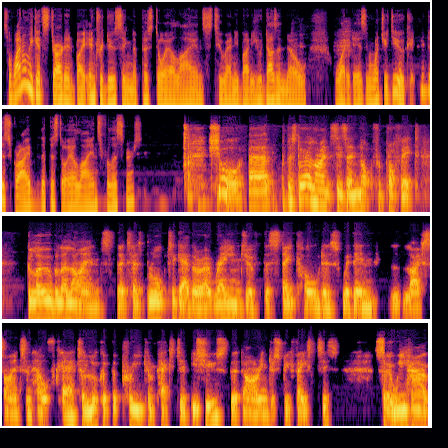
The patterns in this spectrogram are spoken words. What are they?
So why don't we get started by introducing the Pistoia Alliance to anybody who doesn't know what it is and what you do? Could you describe the Pistoia Alliance for listeners? Sure. Uh, the Pistoia Alliance is a not-for-profit global alliance that has brought together a range of the stakeholders within life science and healthcare to look at the pre competitive issues that our industry faces. So we have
